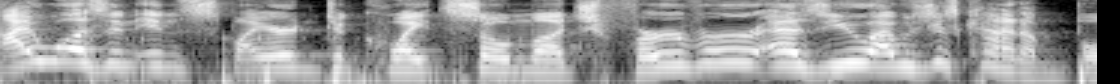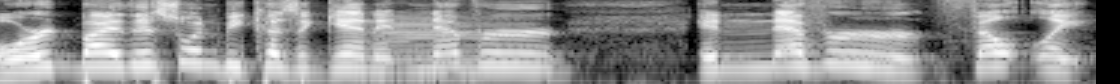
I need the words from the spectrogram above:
I wasn't inspired to quite so much fervor as you. I was just kind of bored by this one because again, it never it never felt like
